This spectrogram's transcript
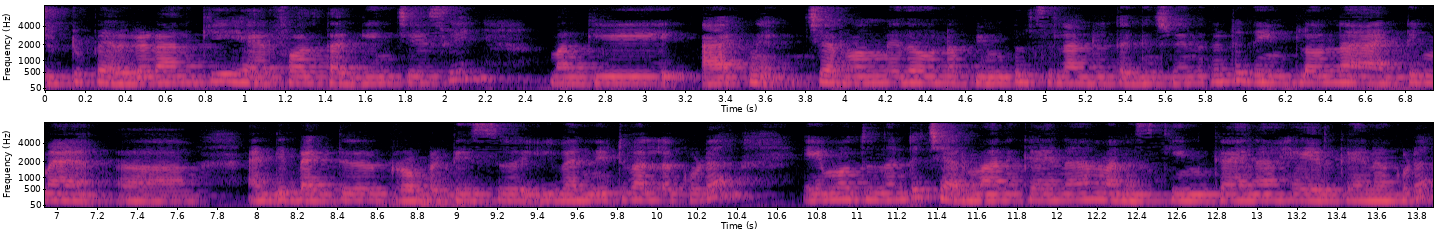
జుట్టు పెరగడానికి హెయిర్ ఫాల్ తగ్గించేసి మనకి యాక్ని చర్మం మీద ఉన్న పింపుల్స్ ఇలాంటివి తగ్గించడం. ఎందుకంటే దీంట్లో ఉన్న యాంటీ యాంటీ బ్యాక్టీరియల్ ప్రాపర్టీస్ ఇవన్నిటి వల్ల కూడా ఏమవుతుందంటే చర్మానికైనా మన స్కిన్కైనా హెయిర్కైనా కూడా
